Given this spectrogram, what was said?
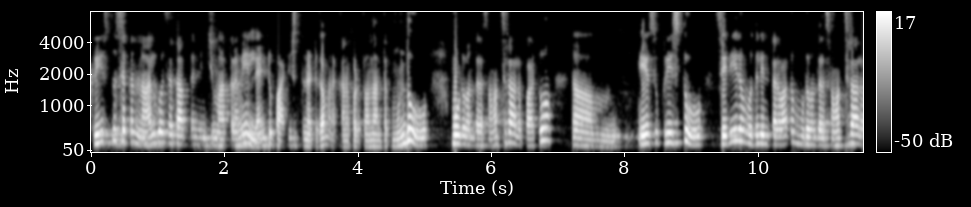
క్రీస్తు శకం నాలుగో శతాబ్దం నుంచి మాత్రమే లెంట్ పాటిస్తున్నట్టుగా మనకు కనపడుతోంది. అంతకుముందు మూడు వందల సంవత్సరాల పాటు ఏసుక్రీస్తు యేసుక్రీస్తు శరీరం వదిలిన తర్వాత మూడు వందల సంవత్సరాల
